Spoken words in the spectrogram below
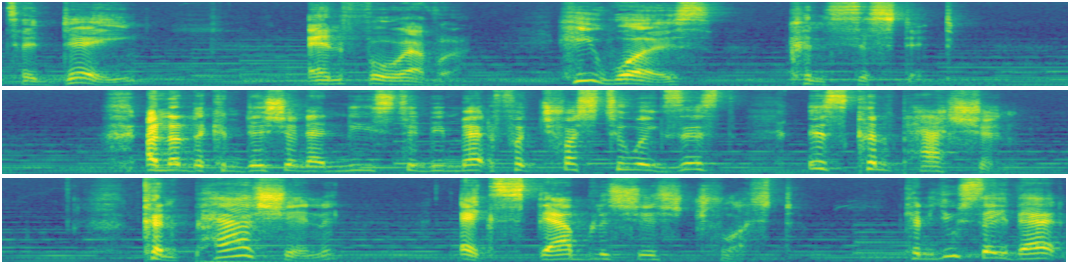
today, and forever. He was consistent. Another condition that needs to be met for trust to exist is compassion. Compassion establishes trust. Can you say that?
